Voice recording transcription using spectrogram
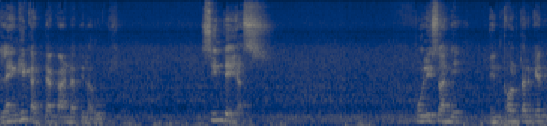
लैंगिक हत्याकांडातील आरोपी शिंदे यास पोलिसांनी एन्काउंटर केले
